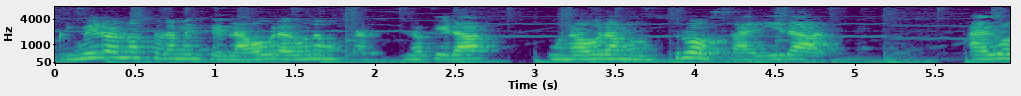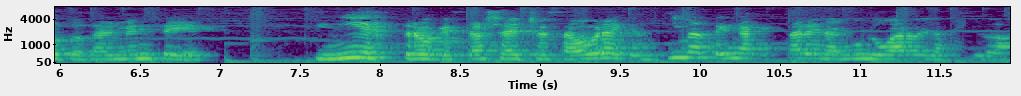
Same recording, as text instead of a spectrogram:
primero no solamente la obra de una mujer, sino que era una obra monstruosa y era algo totalmente siniestro que se haya hecho esa obra y que encima tenga que estar en algún lugar de la ciudad.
